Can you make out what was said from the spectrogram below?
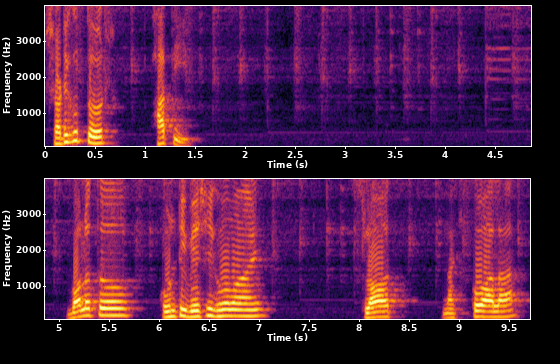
সঠিক উত্তর, হাতি। বলতো, কোনটি বেশি ঘুমায়? স্লথ নাকি কোয়ালা?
